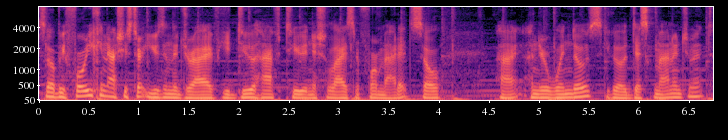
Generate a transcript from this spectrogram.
So before you can actually start using the drive, you do have to initialize and format it. So uh, under Windows, you go to Disk Management.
